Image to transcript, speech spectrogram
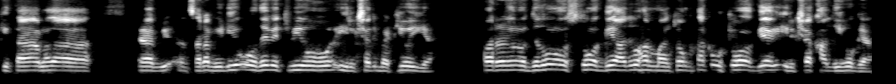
ਕੀਤਾ ਉਹਨਾਂ ਦਾ ਸਾਰਾ ਵੀਡੀਓ ਉਹਦੇ ਵਿੱਚ ਵੀ ਉਹ ਈ ਰਿਕਸ਼ਾ 'ਚ ਬੈਠੀ ਹੋਈ ਹੈ। ਪਰ ਜਦੋਂ ਉਸ ਤੋਂ ਅੱਗੇ ਆ ਜਾਓ ਹਨੂੰਮਾਨ ਚੌਂਕ ਤੱਕ ਉਤੋਂ ਅੱਗੇ ਈ ਰਿਕਸ਼ਾ ਖਾਲੀ ਹੋ ਗਿਆ।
